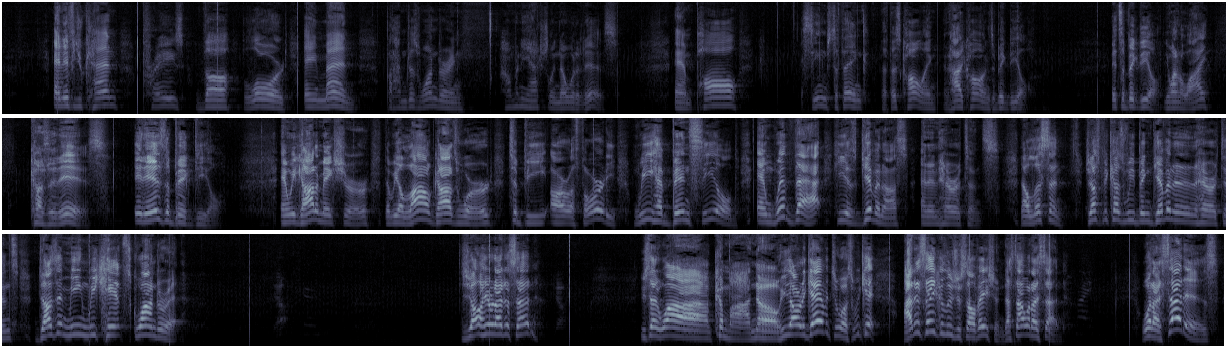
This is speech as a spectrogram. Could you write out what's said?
And if you can, praise the Lord. Amen. But I'm just wondering how many actually know what it is? And Paul seems to think that this calling and high calling is a big deal. It's a big deal. You want to know why? Because it is. It is a big deal. And we got to make sure that we allow God's word to be our authority. We have been sealed. And with that, He has given us an inheritance. Now, listen, just because we've been given an inheritance doesn't mean we can't squander it. Did y'all hear what I just said? You said, wow, come on, no, he already gave it to us. We can't. I didn't say you could lose your salvation. That's not what I said. What I said is,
